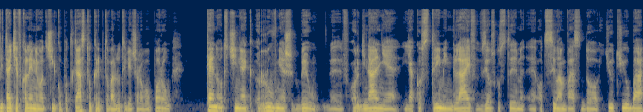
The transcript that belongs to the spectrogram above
Witajcie w kolejnym odcinku podcastu Kryptowaluty wieczorową porą. Ten odcinek również był e, oryginalnie jako streaming live, w związku z tym e, odsyłam Was do YouTube'a.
